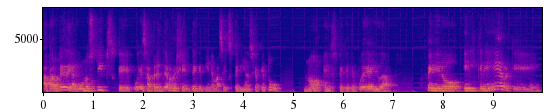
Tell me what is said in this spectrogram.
aparte de algunos tips que puedes aprender de gente que tiene más experiencia que tú, ¿no? Este, que te puede ayudar. Pero el creer que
